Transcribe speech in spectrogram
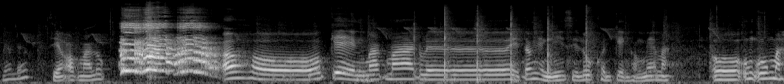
เร็วๆเสียงออกมาลูกโอ้โห เก่งมากๆเลย ต้องอย่างนี้สิลูกคนเก่งของแม่มาโอ้อุ้งอุ้งมา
